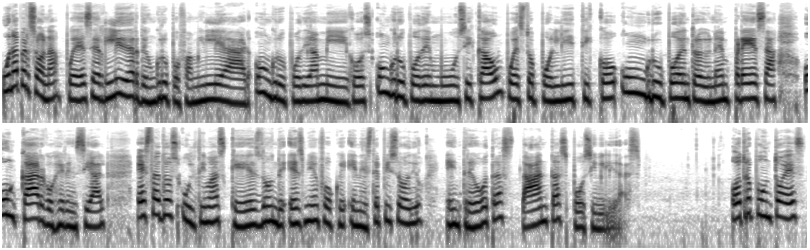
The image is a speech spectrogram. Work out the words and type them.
Una persona puede ser líder de un grupo familiar, un grupo de amigos, un grupo de música, un puesto político, un grupo dentro de una empresa, un cargo gerencial. Estas dos últimas, que es donde es mi enfoque en este episodio, entre otras tantas posibilidades. Otro punto es,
